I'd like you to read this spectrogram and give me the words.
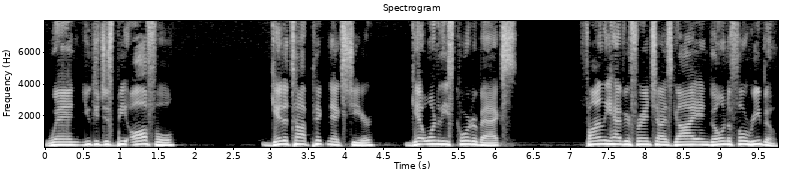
when you could just be awful, get a top pick next year, get one of these quarterbacks, finally have your franchise guy, and go into full rebuild.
